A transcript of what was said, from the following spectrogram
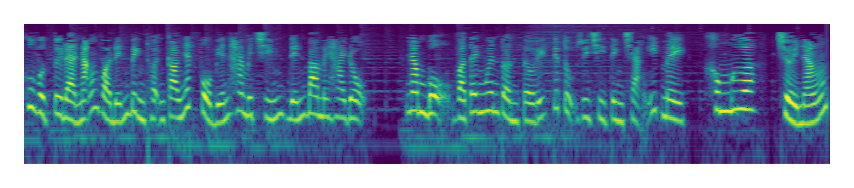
Khu vực từ Đà Nẵng vào đến Bình Thuận cao nhất phổ biến 29 đến 32 độ. Nam Bộ và Tây Nguyên tuần tới tiếp tục duy trì tình trạng ít mây, không mưa, trời nắng.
